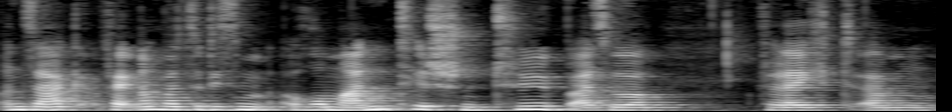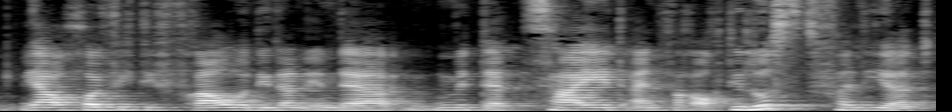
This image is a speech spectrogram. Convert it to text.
Und sag vielleicht nochmal zu diesem romantischen Typ, also vielleicht ähm, ja auch häufig die Frau, die dann in der, mit der Zeit einfach auch die Lust verliert.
